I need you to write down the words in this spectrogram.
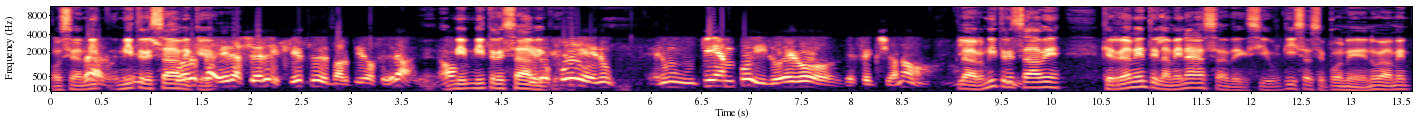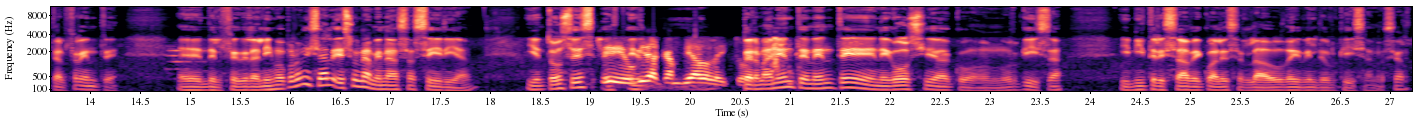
O sea, Mitre sabe que... Era ser el jefe del Partido Federal, ¿no? Mitre sabe Pero fue en un, en un tiempo y luego defeccionó. Claro, Mitre sabe que realmente la amenaza de si Urquiza se pone nuevamente al frente eh, del federalismo provincial es una amenaza seria. Y entonces sí, este, hubiera cambiado la historia. permanentemente negocia con Urquiza y Mitre sabe cuál es el lado débil de Urquiza, ¿no es cierto?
